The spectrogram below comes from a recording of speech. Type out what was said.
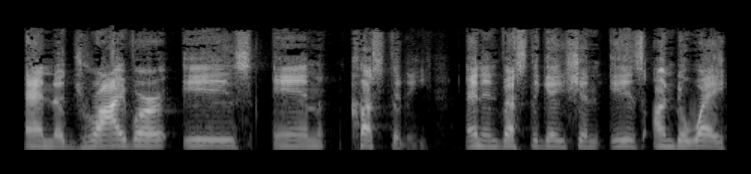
and the driver is in custody. An investigation is underway.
